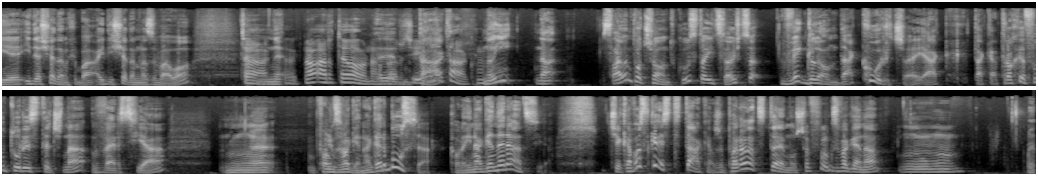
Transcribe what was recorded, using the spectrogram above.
ID7 chyba, ID7 nazywało. Tak, tak. no Arteona bardziej. Tak, tak. No i na samym początku stoi coś, co wygląda, kurczę, jak taka trochę futurystyczna wersja Volkswagena Garbusa. Kolejna generacja. Ciekawostka jest taka, że parę lat temu szef Volkswagena mm, yy,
